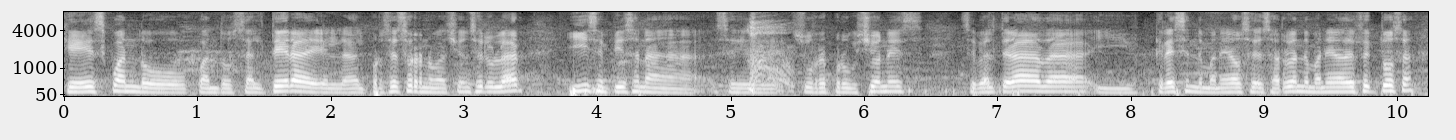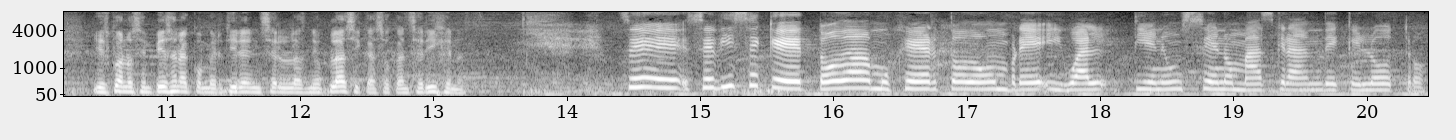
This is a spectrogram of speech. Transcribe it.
que es cuando, cuando se altera el, proceso de renovación celular y se empiezan a, sus reproducciones se ve alterada y crecen de manera o se desarrollan de manera defectuosa y es cuando se empiezan a convertir en células neoplásicas o cancerígenas. Se, se, dice que toda mujer, todo hombre igual tiene un seno más grande que el otro.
